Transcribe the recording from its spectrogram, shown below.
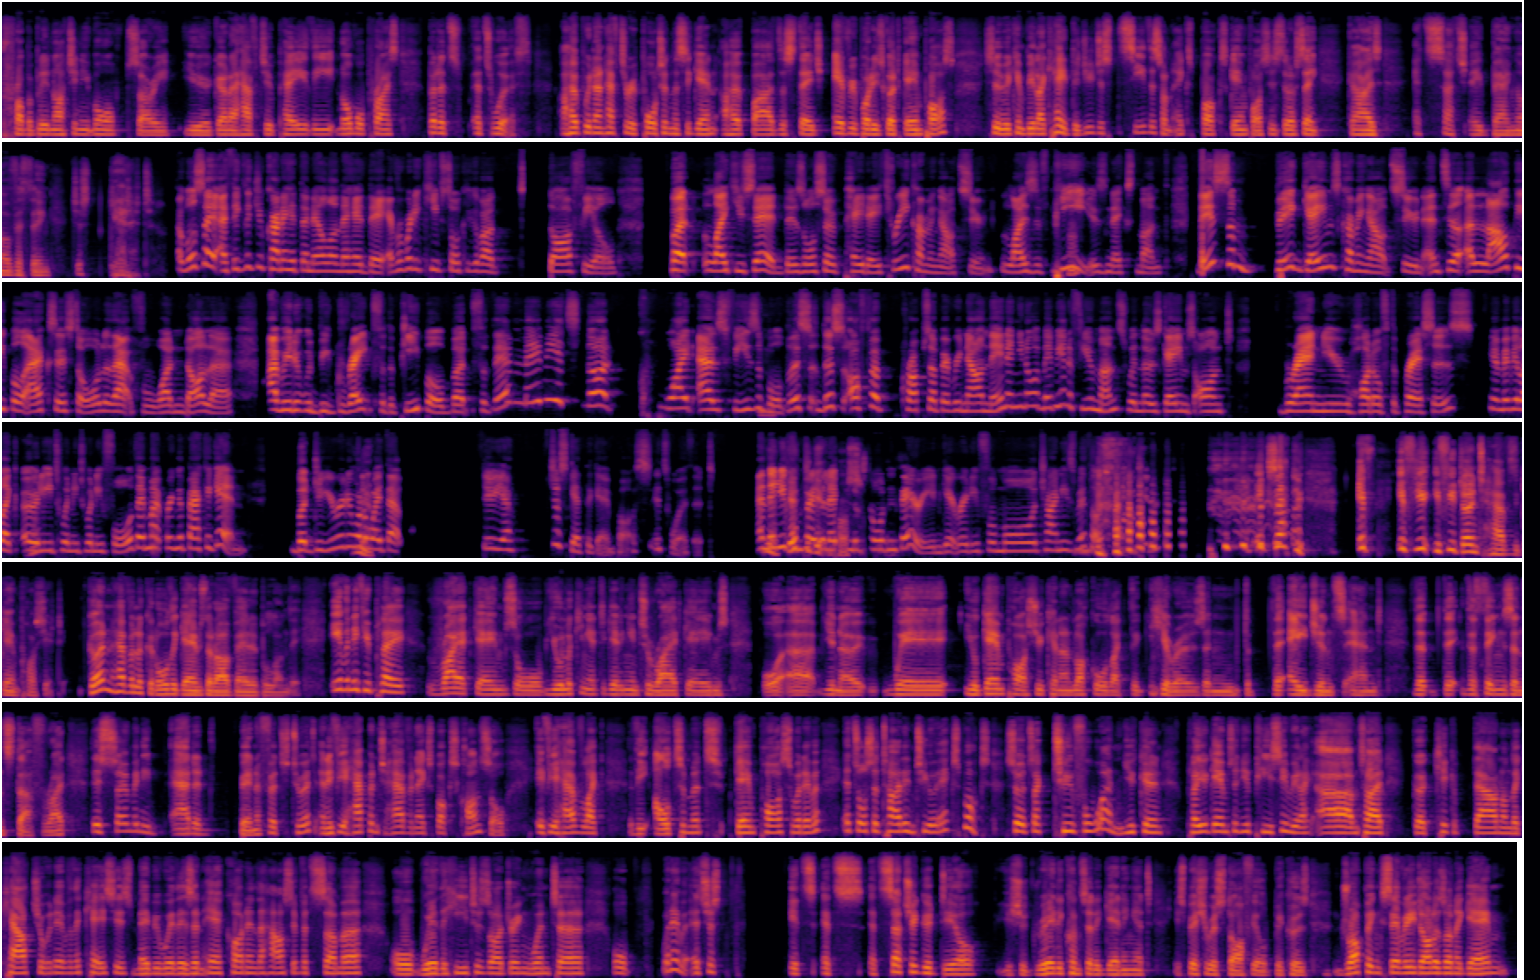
probably not anymore. Sorry, you're going to have to pay the normal price, but it's it's worth. I hope we don't have to report on this again. I hope by this stage everybody's got Game Pass, so we can be like, "Hey, did you just see this on Xbox Game Pass?" Instead of saying, "Guys, it's such a bang of a thing, just get it." I will say, I think that you kind of hit the nail on the head there. Everybody keeps talking about Starfield, but like you said, there's also Payday 3 coming out soon. Lies of P is next month. There's some big games coming out soon, and to allow people access to all of that for $1, I mean, it would be great for the people, but for them, maybe it's not quite as feasible. This this offer crops up every now and then, and you know what? Maybe in a few months when those games aren't brand new, hot off the presses, you know, maybe like Mm-hmm. early 2024, they might bring it back again. But do you really want to Yeah. wait that long? Do you? Just get the Game Pass. It's worth it. And Yeah, then you can play The Game Legend Pass. of Sword and Fairy and get ready for more Chinese mythos. games, you know? exactly. If if you if you don't have the Game Pass yet, go and have a look at all the games that are available on there. Even if you play Riot games or you're looking at getting into Riot games or uh, you know where your game pass you can unlock all like the heroes and the, the agents and the, the the things and stuff right there's so many added benefits to it. And if you happen to have an xbox console if you have like the ultimate game pass whatever it's also tied into your xbox. So it's like two for one. You can play your games on your pc and be like ah i'm tired. Go kick it down on the couch or whatever the case is. Maybe where there's an aircon in the house if it's summer or where the heaters are during winter or whatever. It's just it's it's it's such a good deal. You should really consider getting it, especially with Starfield, because dropping seventy dollars on a game,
